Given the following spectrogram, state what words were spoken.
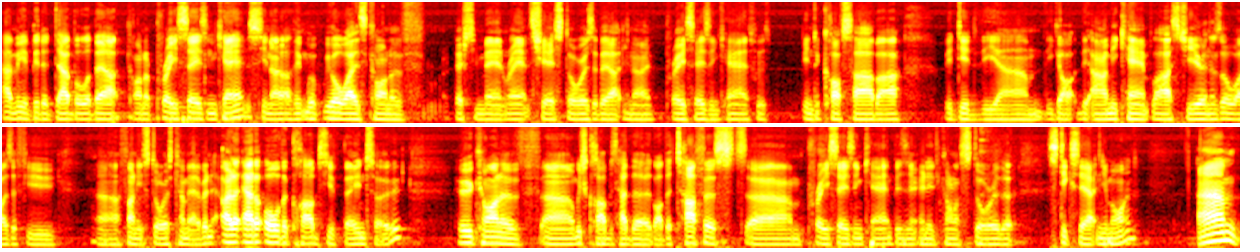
having a bit of dabble about kind of pre-season camps. You know, I think we, we always kind of, especially man rants, share stories about you know pre-season camps. We've been to Coffs Harbour. We did the um, the, the army camp last year, and there's always a few uh, funny stories come out of it. Out of, out of all the clubs you've been to, who kind of uh, which clubs had the like the toughest um, pre-season camp? Is there any kind of story that sticks out in your mind? Um,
